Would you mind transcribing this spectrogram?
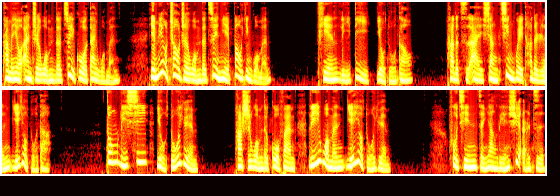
他没有按着我们的罪过待我们，也没有照着我们的罪孽报应我们。天离地有多高，他的慈爱向敬畏他的人也有多大；东离西有多远，他使我们的过犯离我们也有多远。父亲怎样连续儿子，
